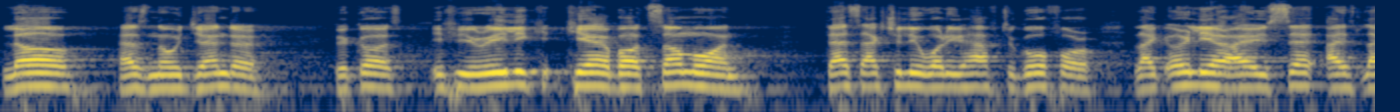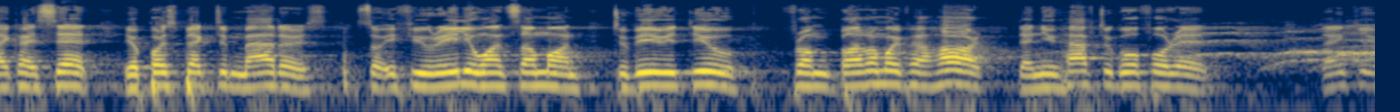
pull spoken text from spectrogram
love has no gender. Because if you really care about someone, that's actually what you have to go for. Like earlier, I said, I, like I said, your perspective matters. So if you really want someone to be with you from bottom of your heart, then you have to go for it. Thank you.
